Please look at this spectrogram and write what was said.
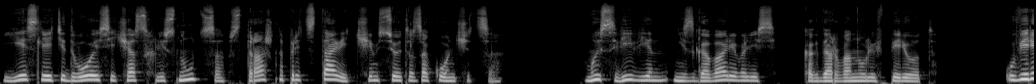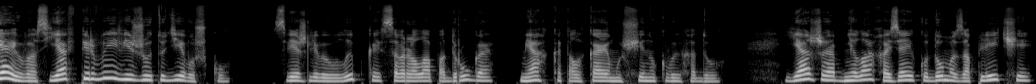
Если эти двое сейчас схлестнутся, страшно представить, чем все это закончится. Мы с Вивьен не сговаривались, когда рванули вперед. «Уверяю вас, я впервые вижу эту девушку», — с вежливой улыбкой соврала подруга, мягко толкая мужчину к выходу. Я же обняла хозяйку дома за плечи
